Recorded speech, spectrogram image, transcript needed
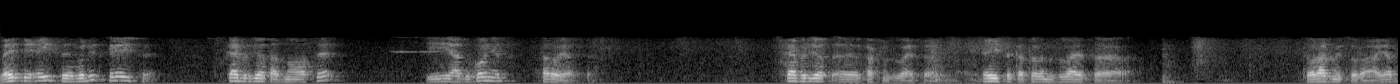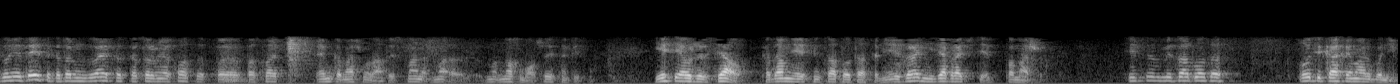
Лейти эйса, валит эйса. Пускай придет одно асе и отгонит второй асе. Пускай придет, э, как называется, эйса, который называется Таурат Мицура, и отгонит эйса, который называется, с которым я остался по- послать Эмка Машмула, то есть Нохмол, что здесь написано. Если я уже взял, когда у меня есть мецват лотаса, мне избрать нельзя брать по Машу. Если мецват лотас, лоти каха альбоним.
